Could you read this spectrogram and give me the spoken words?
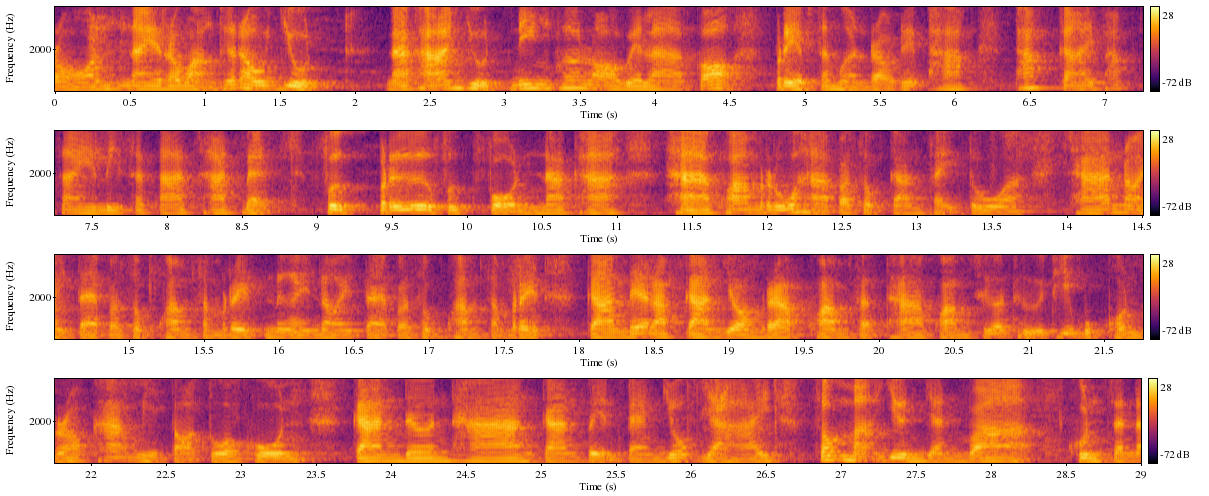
ร้อนในระหว่างที่เราหยุด นะคะ หยุดนิ่งเพื่อรอเวลาก็เปรียบเสมือนเราได้พัก พักกายพักใจรีสตาร์ทชาร์จแบตฝึกปรือฝึกฝนนะคะ หาความรู้หาประสบการณ์ใส่ตัว ช้าหน่อยแต่ประสบความสำเร็จเหนื่อยหน่อยแต่ประสบความสำเร็จ การได้รับการยอมรับความศรัทธาความเชื่อถือที่บุคคลรอบข้างมีต่อตัวคุณ การเดินทาง การเปลี่ยนแปลงโยกย้าย ส้มมะยืนยันว่า คุณจะน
